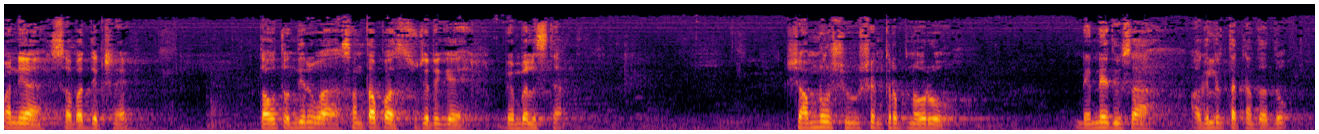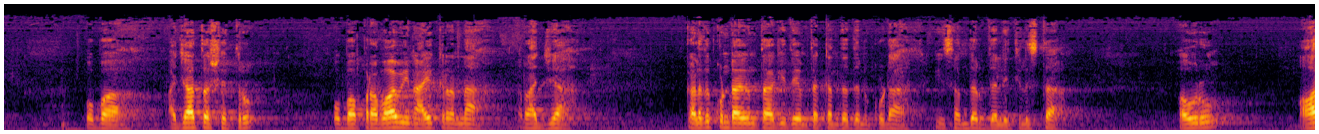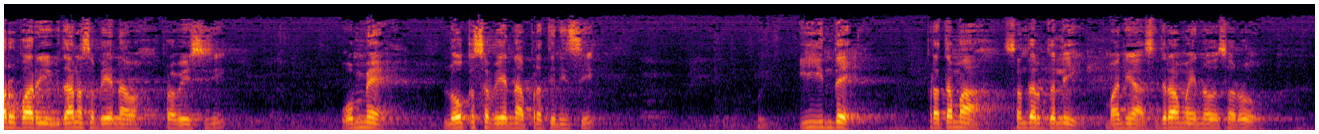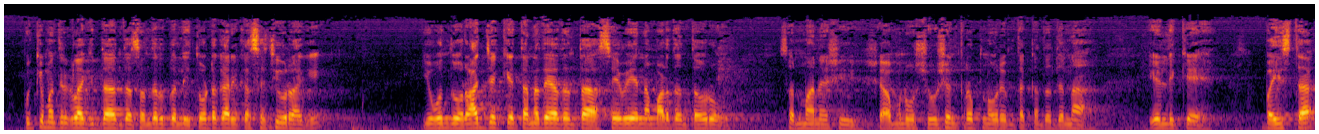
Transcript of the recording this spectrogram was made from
ಮಾನ್ಯ ಸಭಾಧ್ಯಕ್ಷರೇ, ತಾವು ತಂದಿರುವ ಸಂತಾಪ ಸೂಚನೆಗೆ ಬೆಂಬಲಿಸ್ತಾ ಶಾಮನೂರು ಶಿವಶಂಕರಪ್ಪನವರು ನಿನ್ನೆ ದಿವಸ ಅಗಲಿರ್ತಕ್ಕಂಥದ್ದು, ಒಬ್ಬ ಅಜಾತ ಶತ್ರು, ಒಬ್ಬ ಪ್ರಭಾವಿ ನಾಯಕರನ್ನು ರಾಜ್ಯ ಕಳೆದುಕೊಂಡಂತಾಗಿದೆ ಅಂತಕ್ಕಂಥದ್ದನ್ನು ಕೂಡ ಈ ಸಂದರ್ಭದಲ್ಲಿ ತಿಳಿಸ್ತಾ, ಅವರು ಆರು ಬಾರಿ ವಿಧಾನಸಭೆಯನ್ನು ಪ್ರವೇಶಿಸಿ ಒಮ್ಮೆ ಲೋಕಸಭೆಯನ್ನು ಪ್ರತಿನಿಧಿಸಿ, ಈ ಹಿಂದೆ ಪ್ರಥಮ ಸಂದರ್ಭದಲ್ಲಿ ಮಾನ್ಯ ಸಿದ್ದರಾಮಯ್ಯನವರು ಸರು ಮುಖ್ಯಮಂತ್ರಿಗಳಾಗಿದ್ದಂಥ ಸಂದರ್ಭದಲ್ಲಿ ತೋಟಗಾರಿಕಾ ಸಚಿವರಾಗಿ ಈ ಒಂದು ರಾಜ್ಯಕ್ಕೆ ತನ್ನದೇ ಆದಂಥ ಸೇವೆಯನ್ನು ಮಾಡಿದಂಥವರು ಸನ್ಮಾನ್ಯ ಶ್ರೀ ಶಾಮನೂರು ಶಿವಶಂಕರಪ್ಪನವರು ಎಂಬತಕ್ಕಂಥದ್ದನ್ನು ಹೇಳಲಿಕ್ಕೆ ಬಯಸ್ತಾ,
